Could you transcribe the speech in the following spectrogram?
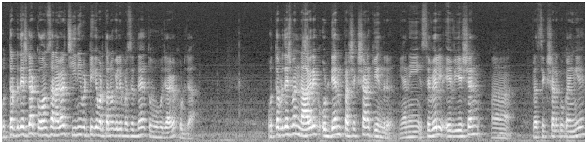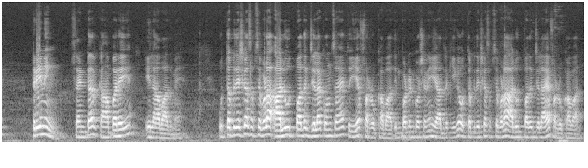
उत्तर प्रदेश का कौन सा नगर चीनी मिट्टी के बर्तनों के लिए प्रसिद्ध है? तो वो हो जाएगा खुर्जा। उत्तर प्रदेश में नागरिक उड्डयन प्रशिक्षण केंद्र, यानी सिविल एविएशन प्रशिक्षण को कहेंगे, ट्रेनिंग सेंटर कहाँ पर है ये? इलाहाबाद में है। उत्तर प्रदेश का सबसे बड़ा आलू उत्पादक जिला कौन सा है? तो यह फर्रुखाबाद। इंपॉर्टेंट क्वेश्चन है, याद रखिएगा, उत्तर प्रदेश का सबसे बड़ा आलू उत्पादक जिला है फर्रुखाबाद।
